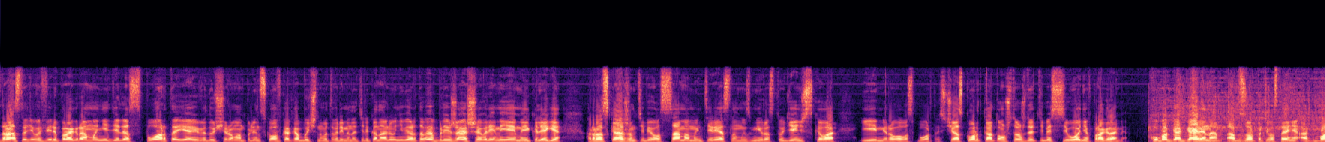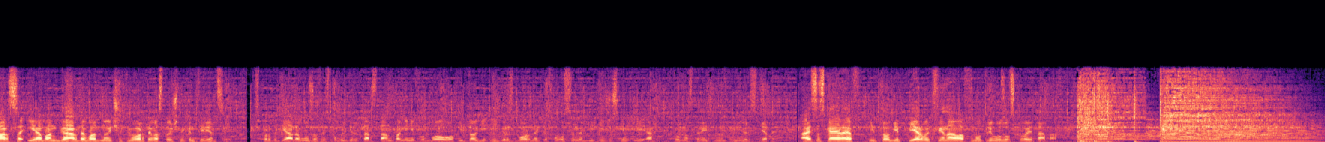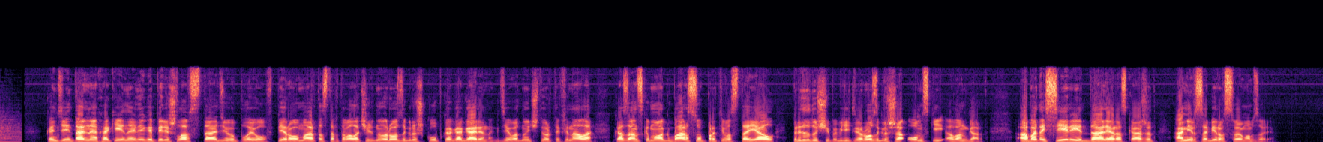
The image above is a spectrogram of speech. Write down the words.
Здравствуйте, в эфире программа «Неделя спорта». Я ее ведущий Роман Полинсков, как обычно в это время на телеканале «Универ ТВ». В ближайшее время я и мои коллеги расскажем тебе о самом интересном из мира студенческого и мирового спорта. Сейчас коротко о том, что ждет тебя сегодня в программе. Кубок Гагарина. Обзор противостояния Акбарса и Авангарда в 1-4 Восточной конференции. Спартакиада вузов Республики Татарстан по мини-футболу. Итоги игр сборной КФУ с энергетическим и архитектурно-строительным университетами. АССК РФ. Итоги первых финалов внутривузовского этапа. Континентальная хоккейная лига перешла в стадию плей-офф. 1 марта стартовал очередной розыгрыш Кубка Гагарина, где в 1-4 финала казанскому Акбарсу противостоял предыдущий победитель розыгрыша Омский Авангард. Об этой серии далее расскажет Амир Сабиров в своем обзоре.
